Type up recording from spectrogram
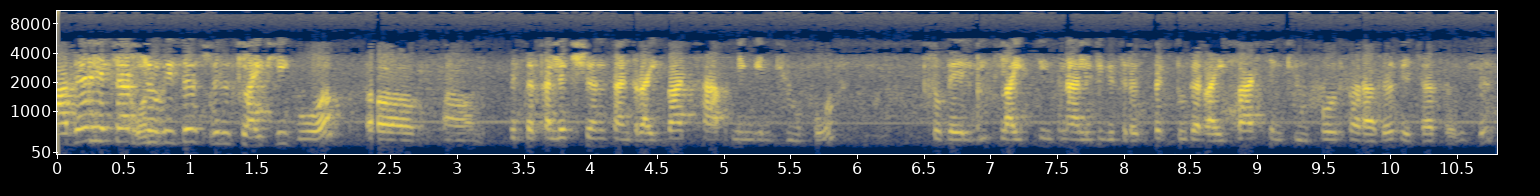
Other HR One. services will slightly go up uh, uh, with the collections and write-backs happening in Q4. So there will be slight seasonality with respect to the write-backs in Q4 for other HR services.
